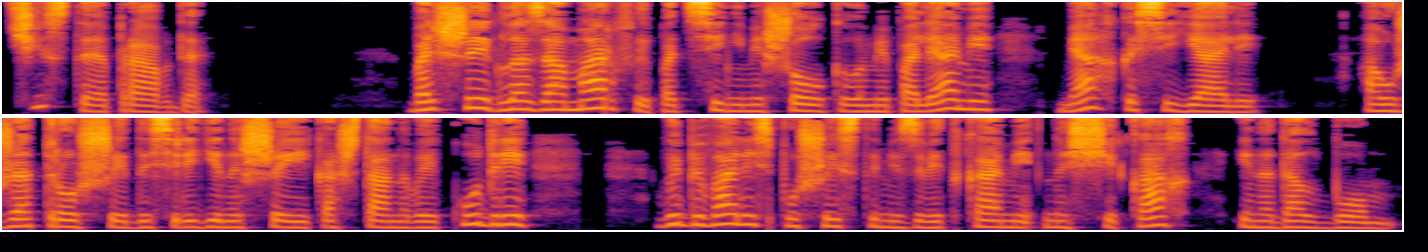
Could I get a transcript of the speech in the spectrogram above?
чистая правда. Большие глаза Марфы под синими шелковыми полями мягко сияли, а уже отросшие до середины шеи каштановые кудри выбивались пушистыми завитками на щеках и над лбом.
